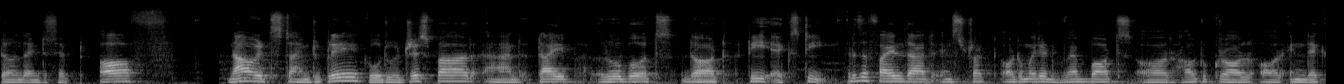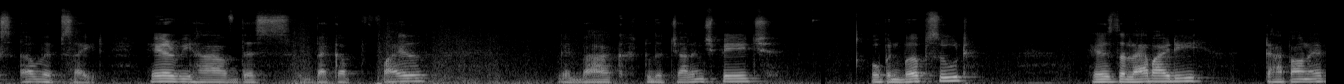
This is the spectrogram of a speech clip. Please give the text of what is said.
turn the intercept off. Now it's time to play. Go to address bar and type robots.txt. It is a file that instruct automated web bots or how to crawl or index a website here we have this backup file. Get back to the challenge page. Open burp suite here's the lab id tap on it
